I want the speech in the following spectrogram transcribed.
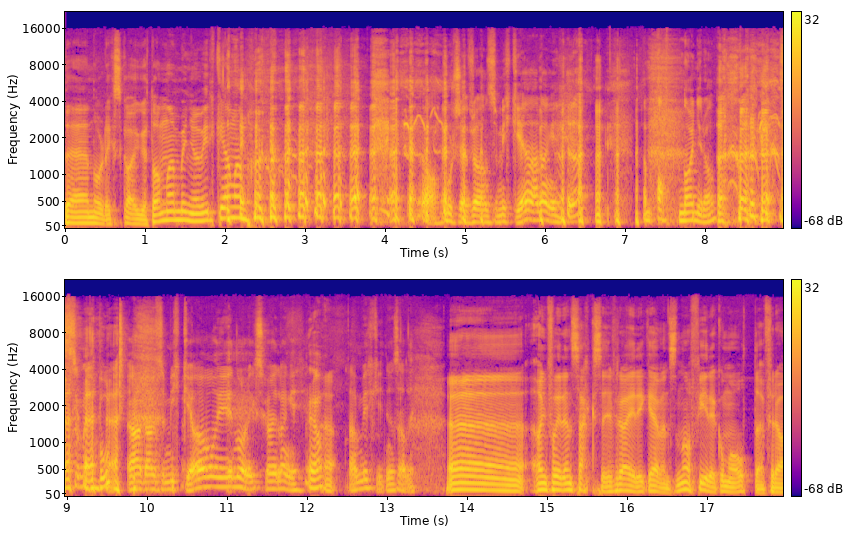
det Nordic Sky-guttene begynner å virke igjen. de. ja, Bortsett fra den som ikke er der lenger. De 18 andre som er borte. Ja, De som ikke er i Nordic Sky lenger. Ja. De virker ikke noe særlig. Uh, han får en sekser fra Eirik Evensen og 4,8 fra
